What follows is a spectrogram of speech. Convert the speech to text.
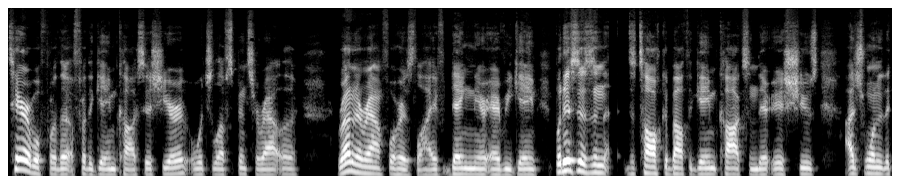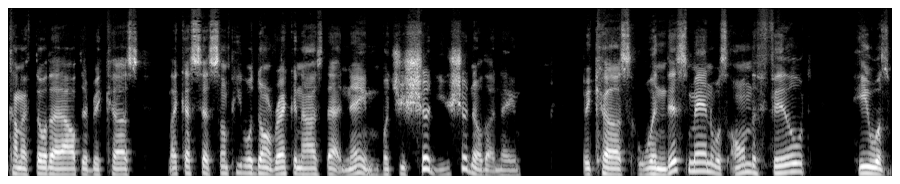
terrible for the for the Gamecocks this year, which left Spencer Rattler running around for his life, dang near every game. But this isn't to talk about the Gamecocks and their issues. I just wanted to kind of throw that out there because, like I said, some people don't recognize that name, but you should. You should know that name because when this man was on the field, he was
